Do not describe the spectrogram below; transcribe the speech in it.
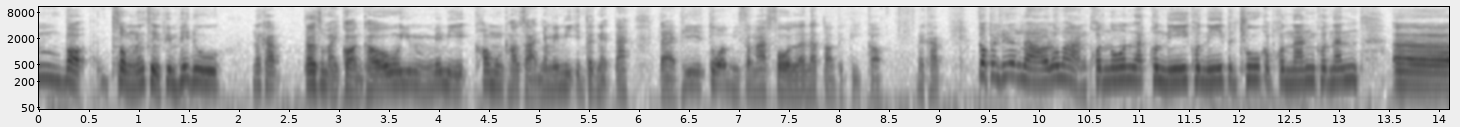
มบอกส่งหนังสือพิมพ์ให้ดูนะครับตอนสมัยก่อนเขาไม่มีข้อมูลข่าวสารยังไม่มีอินเทอร์เน็ตนะ แต่พี่ตัวมีสมาร์ทโฟนแล้วนะตอนไปตีกอล์ฟ นะครับก็เป็นเรื่องราวระหว่างคนโน้นรักคนนี้คนนี้เป็นชู้กับคนนั้นคนนั้นเอ่อ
